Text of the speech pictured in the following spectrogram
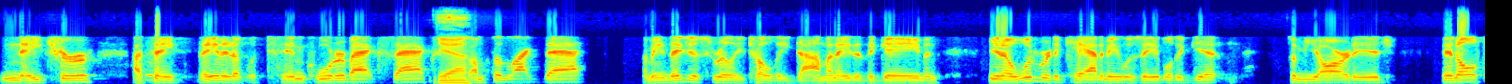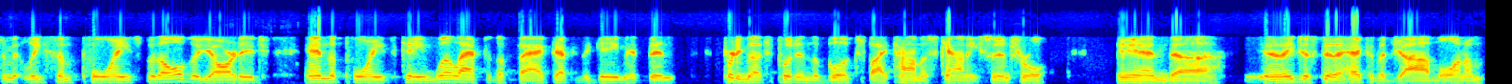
nature. I think they ended up with 10 quarterback sacks Yeah. or something like that. I mean, they just really totally dominated the game. And, you know, Woodward Academy was able to get some yardage and ultimately some points, but all the yardage and the points came well after the fact, after the game had been pretty much put in the books by Thomas County Central. And, uh, you know, they just did a heck of a job on them.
